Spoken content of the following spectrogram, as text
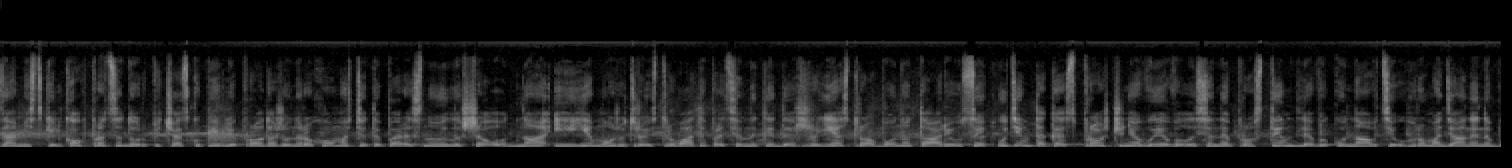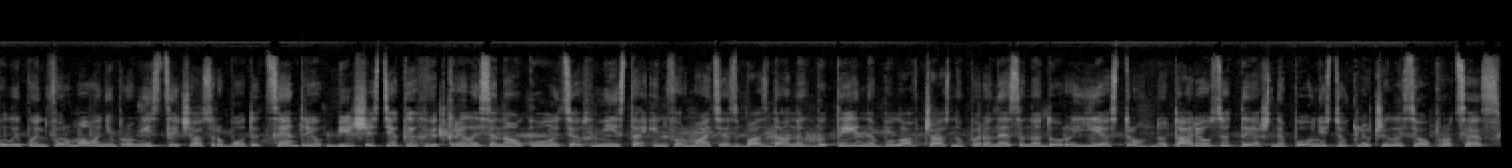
Замість кількох процедур під час купівлі-продажу нерухомості тепер існує лише одна, і її можуть реєструвати працівники держреєстру або нотаріуси. Утім, таке спрощення виявилося непростим для виконавців. Громадяни не були поінформовані про місце і час роботи центрів, більшість яких відкрилися на околицях міста. Інформація з баз даних БТІ не була вчасно перенесена до реєстру. Нотаріуси теж не повністю включилися у процес.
